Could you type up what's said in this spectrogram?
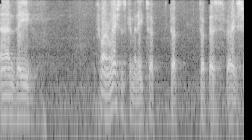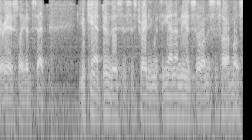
and the Foreign Relations Committee took took took this very seriously and said, "You can't do this. This is trading with the enemy, and so on. This is our most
